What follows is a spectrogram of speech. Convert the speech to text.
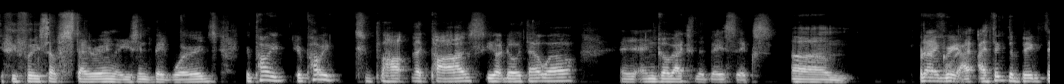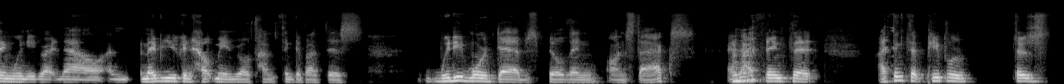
if you feel yourself stuttering or using big words, you're probably you're probably to like pause. You don't know it that well, and, and go back to the basics. Um, but Definitely. I agree. I, I think the big thing we need right now, and maybe you can help me in real time think about this. We need more devs building on stacks, and mm-hmm. I think that I think that people there's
